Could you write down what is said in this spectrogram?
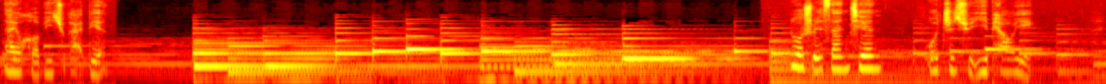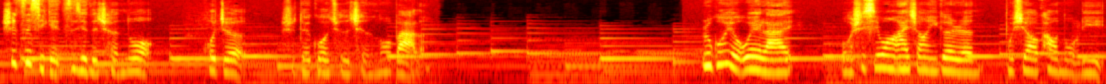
那又何必去改变？弱水三千，我只取一瓢饮，是自己给自己的承诺，或者。是对过去的承诺罢了。如果有未来，我是希望爱上一个人不需要靠努力，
